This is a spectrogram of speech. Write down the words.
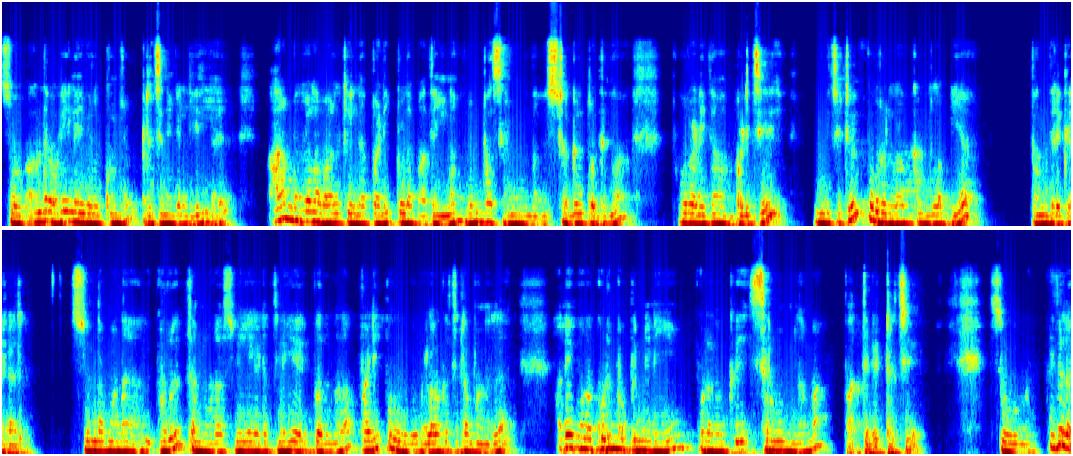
ஸோ அந்த வகையில இவருக்கு கொஞ்சம் பிரச்சனைகள் இல்லை. ஆரம்பகால வாழ்க்கையில படிப்புல பாத்தீங்கன்னா ரொம்ப சிரமம். ஸ்ட்ரகிள் பட்டு தான் போராடி தான் படிச்சு முடிச்சுட்டு ஒரு அளவுக்கு நல்லபடியா வந்திருக்கிறாரு. சொந்தமான குரு தன்னோட சுய இடத்திலேயே மூலம் படிப்பு ஓரளவுக்கு திட்டம் அதே போல குடும்ப பின்னணியும் ஓரளவுக்கு சிரமம் இல்லாம பார்த்து விட்டுருச்சு ஸோ இதுல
